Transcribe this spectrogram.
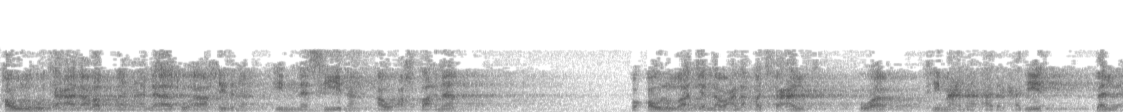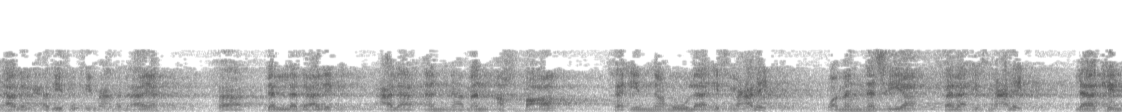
فقوله تعالى ربنا لا تؤاخذنا إن نسينا أو أخطأنا وقول الله جل وعلا قد فعلت هو في معنى هذا الحديث بل هذا الحديث في معنى الآية فدل ذلك على أن من أخطأ فإنه لا إثم عليه ومن نسي فلا إثم عليه. لكن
